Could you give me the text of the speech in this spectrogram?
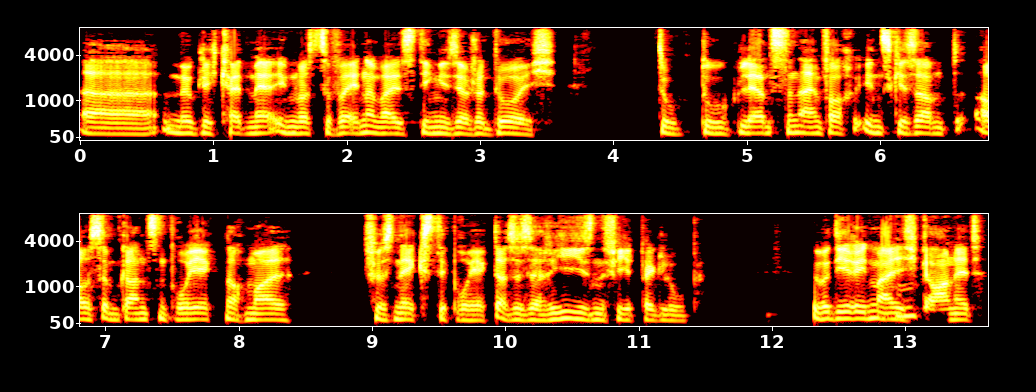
äh, Möglichkeit mehr, irgendwas zu verändern, weil das Ding ist ja schon durch. Du, du lernst dann einfach insgesamt aus dem ganzen Projekt nochmal fürs nächste Projekt. Also es ist ein riesen Feedback Loop. Über die reden wir eigentlich mhm. gar nicht.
